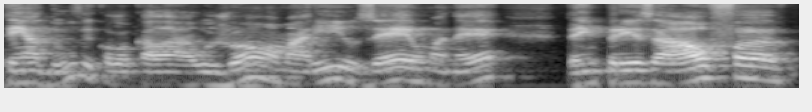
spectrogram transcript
tem a dúvida, colocar lá o João, a Maria, o Zé, o Mané, da empresa Alfa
